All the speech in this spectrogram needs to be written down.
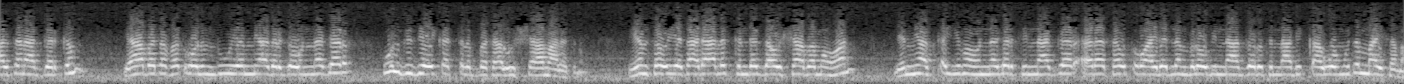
አልተናገርክም ያ በተፈጥሮ ልምዱ የሚያደርገውን ነገር ሁልጊዜ ይቀጥልበታል ውሻ ማለት ነው። ይህም ሰውዬ ታዲያ ልክ እንደዛ ውሻ በመሆን የሚያስቀይመውን ነገር ሲናገር እረ ተው ጥሩ አይደለም ብለው ቢናገሩትና ቢቃወሙትም አይሰማ።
